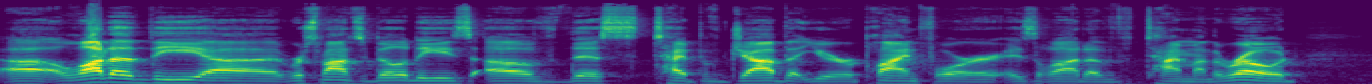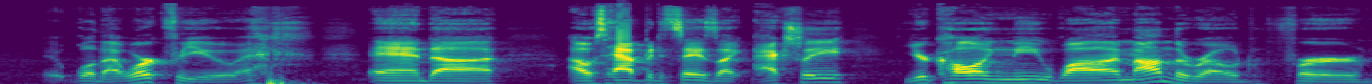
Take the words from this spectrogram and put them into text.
uh, a lot of the uh, responsibilities of this type of job that you're applying for is a lot of time on the road. Will that work for you? And uh, i was happy to say is like actually you're calling me while I'm on the road for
